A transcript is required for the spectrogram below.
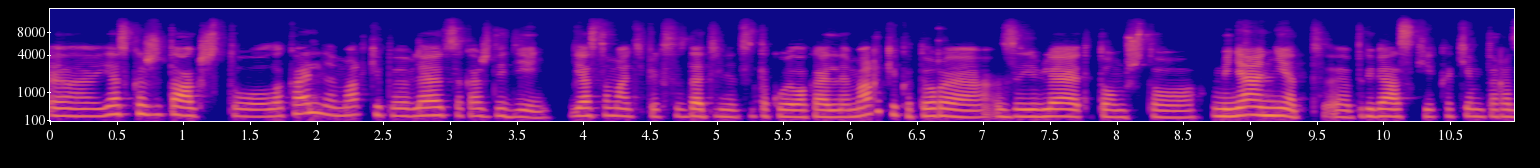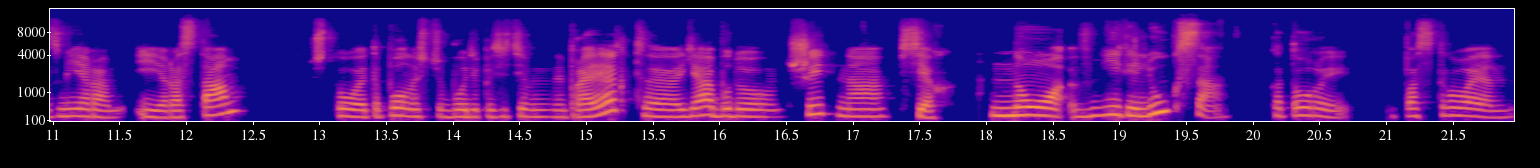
Э, я скажу так, что локальные марки появляются каждый день. Я сама теперь создательница такой локальной марки, которая заявляет о том, что у меня нет э, привязки к каким-то размерам и ростам, что это полностью бодипозитивный проект, э, я буду шить на всех. Но в мире люкса который построен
